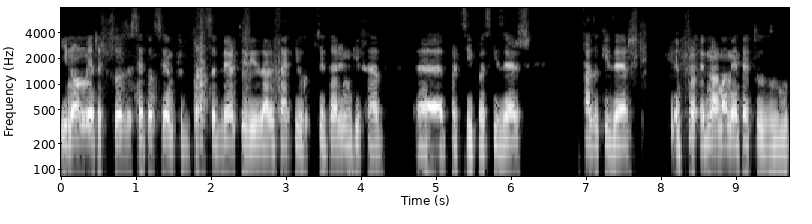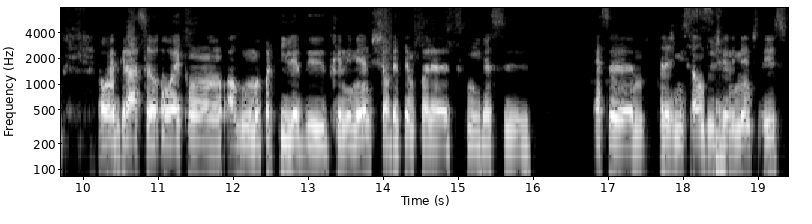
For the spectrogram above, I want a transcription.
e normalmente as pessoas aceitam sempre de braço aberto e dizem, olha, está aqui o repositório no GitHub, uh, participa se quiseres, faz o que quiseres, normalmente é tudo ou é de graça ou é com alguma partilha de, de rendimentos, só dá tempo para definir esse, essa transmissão dos Sim. rendimentos disso.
